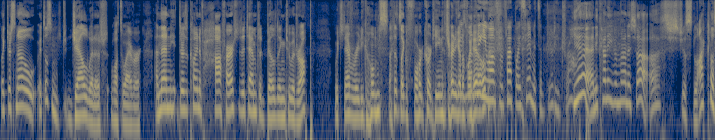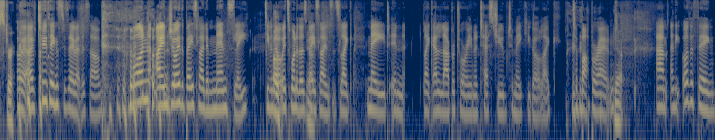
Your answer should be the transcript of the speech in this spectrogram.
Like, there's no, it doesn't gel with it whatsoever. And then there's a kind of half hearted attempt at building to a drop, which never really comes. And it's like a Ford Cortina trying to get There's up a one hill. thing you want from Fatboy Slim, it's a bloody drop. Yeah, and he can't even manage that. Uh, it's just lackluster. Okay, I have two things to say about this song. One, I enjoy the bass line immensely, even though Oh, it's one of those yeah. bass lines that's like made in like a laboratory in a test tube to make you go like to bop around. Yeah. Um, and the other thing,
